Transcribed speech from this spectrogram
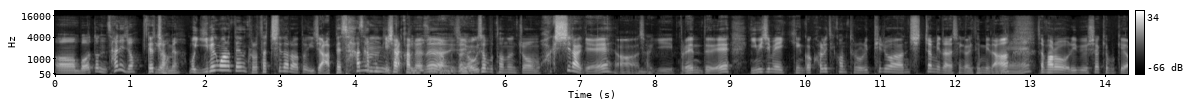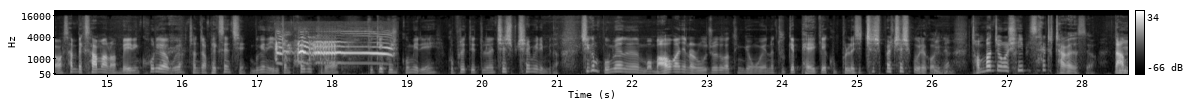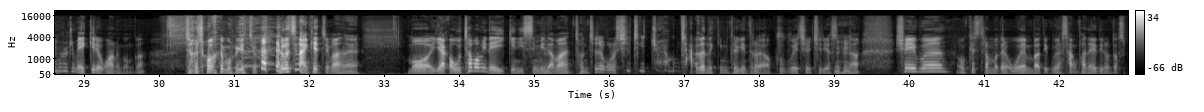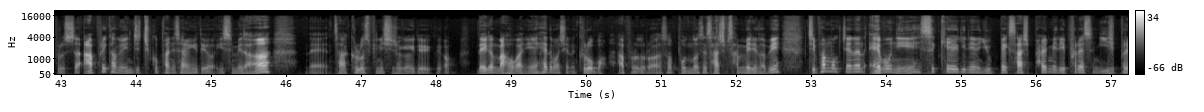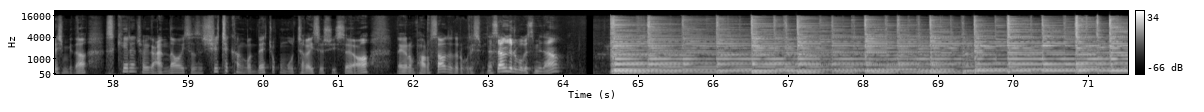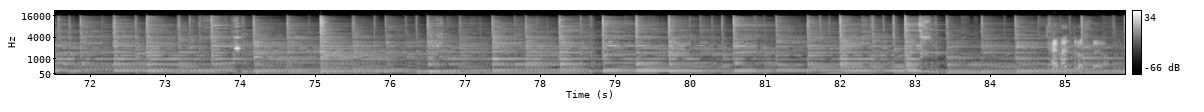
어뭐 어떤 산이죠. 그렇죠. 보면. 뭐 200만 원대는 그렇다 치더라도 이제 앞에 3이 삼이 붙기 딱 붙는 시작하면은 이제. 여기서부터는 좀 확실하게 어, 음. 자기 브랜드의 이미지 메이킹과 quality control이 필요한 시점이라는 생각이 듭니다. 네. 자 바로 리뷰 시작해 볼게요. 304만 원 made in Korea고요. 전장 100cm, 무게는 1.89kg, 두께 99mm, 구프렛 둘레는 77mm입니다. 지금 보면은 뭐 마호가니나 로즈우드 같은 경우에는 두께 100에 구프렛이 78, 79 이랬거든요. 음흠. 전반적으로 shape이 살짝 작아졌어요. 나무를 좀 애끼려고 하는 건가? 저 정확히 모르겠지만 그렇진 않겠지만 예. 뭐 이게 약간 오차범위 내에 있긴 있습니다만 전체적으로 실측이 조금 작은 느낌이 들긴 들어요. 99에 77이었습니다. shape은 오케스트라 모델 OM body고요. 상판 Adirondack spruce African wenge 측후판이 사용이 되어 있습니다. 네, 자 gloss finish 적용이 되어 있고요. neck은 마호가니에 head machine은 그로버 앞으로 돌아와서 bone nut에 43mm 너비 지판 목재는 ebony 스케일 길이는 648mm 프렛은 20프렛입니다 스케일은 저희가 안 나와 있어서 실측한 건데 조금 오차가 있을 수 있어요 네 그럼 바로 사운드 들어보겠습니다 네, 사운드를 보겠습니다. 만들었어요.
